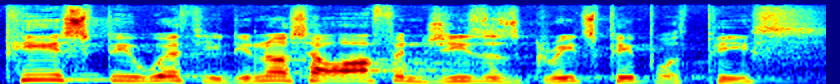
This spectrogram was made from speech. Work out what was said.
Peace be with you. Do you notice how often Jesus greets people with peace?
